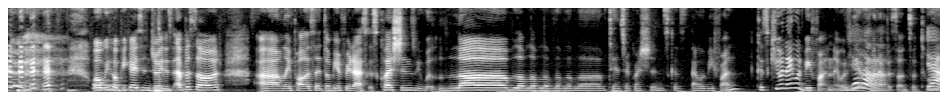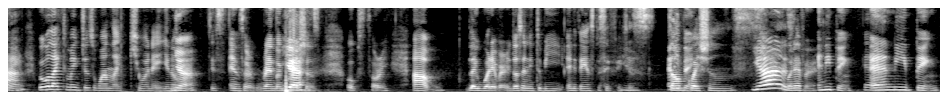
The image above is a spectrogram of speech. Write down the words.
well, we hope you guys enjoy this episode. Um, like Paula said, don't be afraid to ask us questions. We would love, love, love, love, love, love, love to answer questions because that would be fun. Because Q and A would be fun. It would be a fun episode. So totally. Yeah, we would like to make just one like Q and A. You know, Yeah. just answer random Yeah. questions. Oops, sorry. Um, like whatever. It doesn't need to be anything specific. Yeah. Just dumb Anything. questions. Yes. Whatever. Anything. Yeah. Anything.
